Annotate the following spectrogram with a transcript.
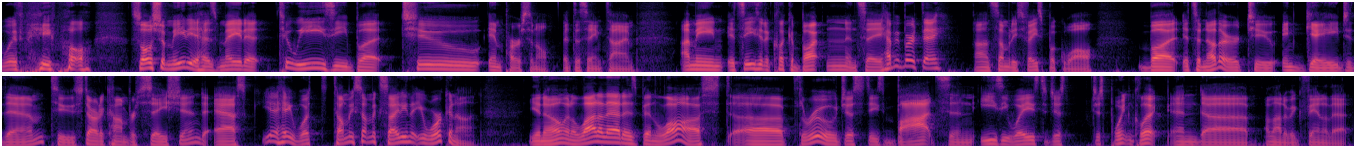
with people? Social media has made it too easy, but too impersonal at the same time. I mean, it's easy to click a button and say, Happy birthday on somebody's Facebook wall, but it's another to engage them, to start a conversation, to ask, yeah, hey, what? Tell me something exciting that you're working on, you know. And a lot of that has been lost uh, through just these bots and easy ways to just just point and click. And uh, I'm not a big fan of that.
